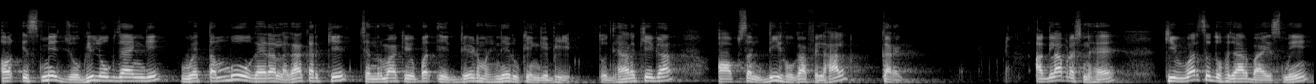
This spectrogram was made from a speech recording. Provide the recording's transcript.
और इसमें जो भी लोग जाएँगे, वह तंबू वगैरह लगा करके चंद्रमा के ऊपर एक डेढ़ महीने रुकेंगे भी। तो ध्यान रखिएगा, ऑप्शन डी होगा फ़िलहाल करेक्ट। अगला प्रश्न है कि वर्ष 2022 में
